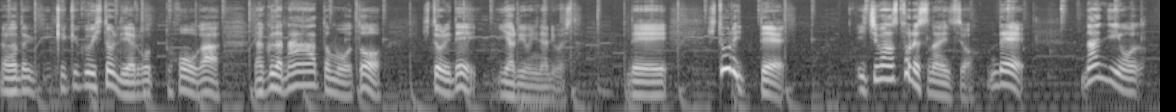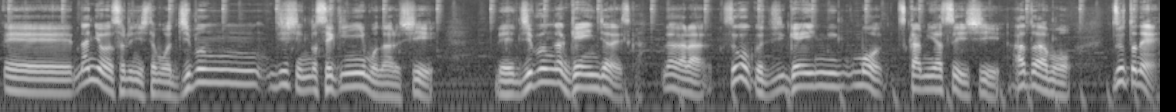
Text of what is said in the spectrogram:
だから結局一人でやる方が楽だなと思うと一人でやるようになりました。で一人って一番ストレスないんですよ。で何を、えー何をするにしても自分自身の責任にもなるしで自分が原因じゃないですか。だからすごく原因もつかみやすいしあとはもうずっとね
